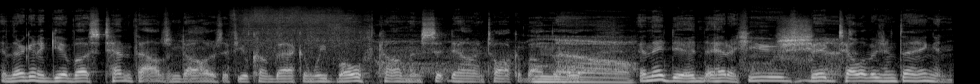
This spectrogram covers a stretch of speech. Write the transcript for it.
and they're going to give us ten thousand dollars if you'll come back and we both come and sit down and talk about the whole." No. And they did. They had a huge, oh, big television thing, and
